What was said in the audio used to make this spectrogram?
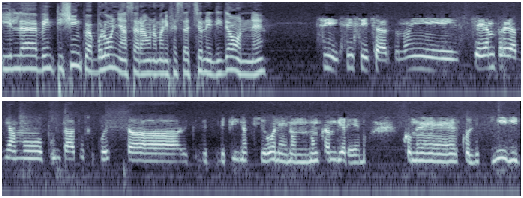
il 25 a Bologna sarà una manifestazione di donne? Sì, sì, sì, certo, noi sempre abbiamo puntato su questa declinazione, non, non cambieremo come collettivi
